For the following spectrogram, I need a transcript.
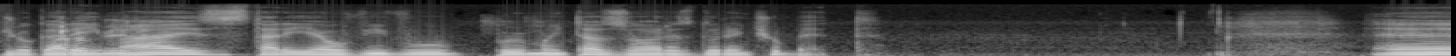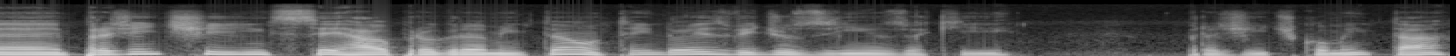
Jogarei Maravilha. mais, estarei ao vivo por muitas horas durante o beta. É, pra gente encerrar o programa então, tem dois videozinhos aqui pra gente comentar.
